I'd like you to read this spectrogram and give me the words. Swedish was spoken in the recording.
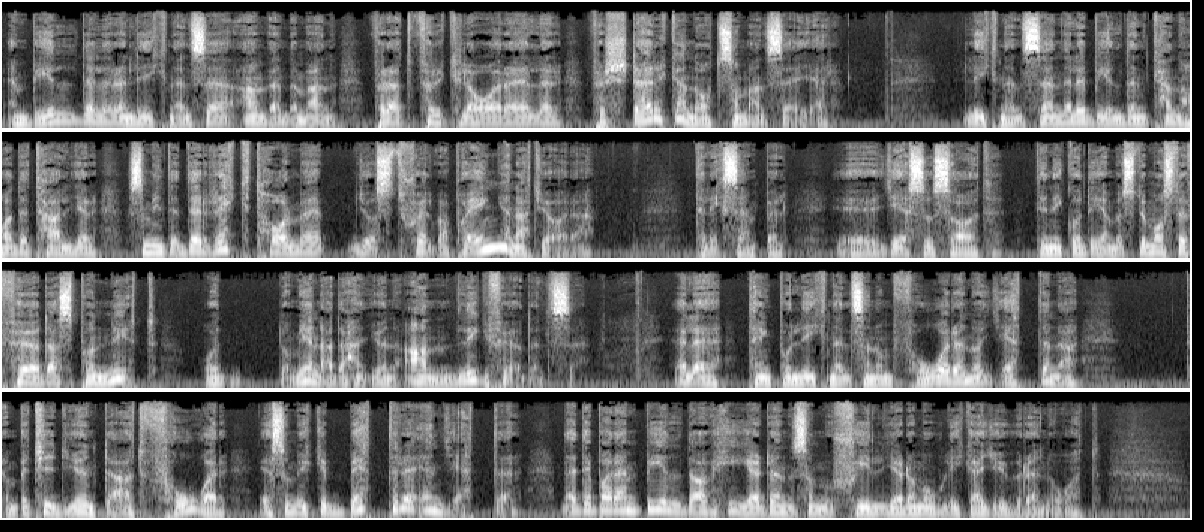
En bild eller en liknelse använder man för att förklara eller förstärka något som man säger. Liknelsen eller bilden kan ha detaljer som inte direkt har med just själva poängen att göra. Till exempel Eh, Jesus sa till Nikodemus, du måste födas på nytt. Och då menade han ju en andlig födelse. Eller tänk på liknelsen om fåren och getterna. De betyder ju inte att får är så mycket bättre än getter. Nej, det är bara en bild av herden som skiljer de olika djuren åt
